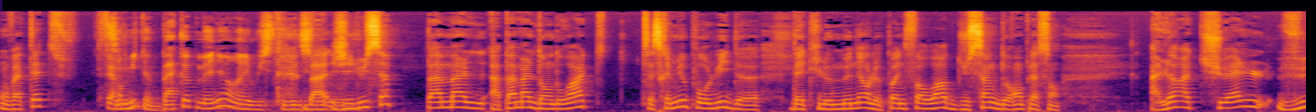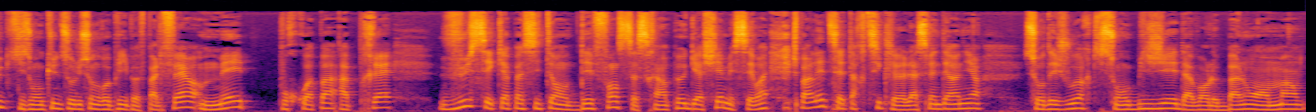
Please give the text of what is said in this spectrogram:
On va peut-être C'est faire limite un backup meneur, hein, Winslow. Bah, j'ai lu ça pas mal, à pas mal d'endroits. Ça serait mieux pour lui de, d'être le meneur, le point forward du 5 de remplaçant. À l'heure actuelle, vu qu'ils ont aucune solution de repli, ils peuvent pas le faire, mais pourquoi pas après, vu ses capacités en défense, ça serait un peu gâché, mais c'est vrai. Je parlais de cet article la semaine dernière sur des joueurs qui sont obligés d'avoir le ballon en main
